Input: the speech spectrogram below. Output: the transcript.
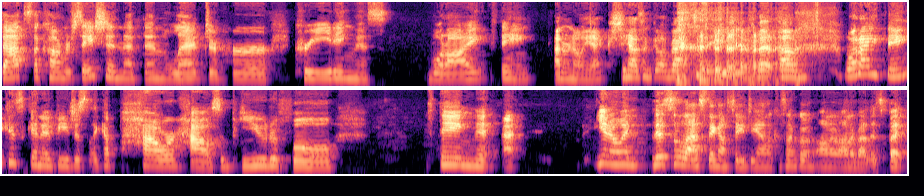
that's the conversation that then led to her creating this what I think I don't know yet she hasn't gone back to the agent, but um, what I think is going to be just like a powerhouse, a beautiful thing that, uh, you know, and this is the last thing I'll say, Daniel, because I'm going on and on about this. But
